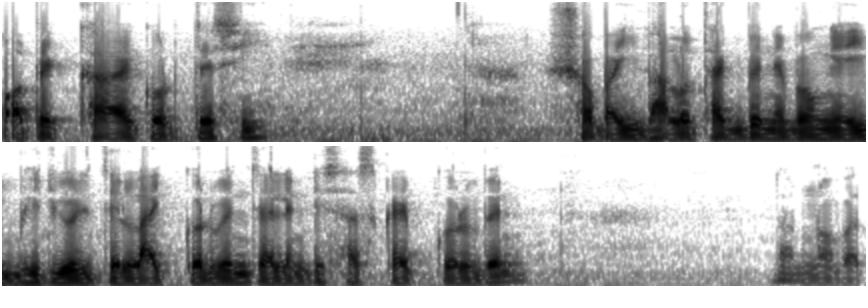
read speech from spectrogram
অপেক্ষায় করতেছি। সবাই ভালো থাকবেন এবং এই ভিডিওটিতে লাইক করবেন চ্যানেলটি সাবস্ক্রাইব করবেন। ধন্যবাদ।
